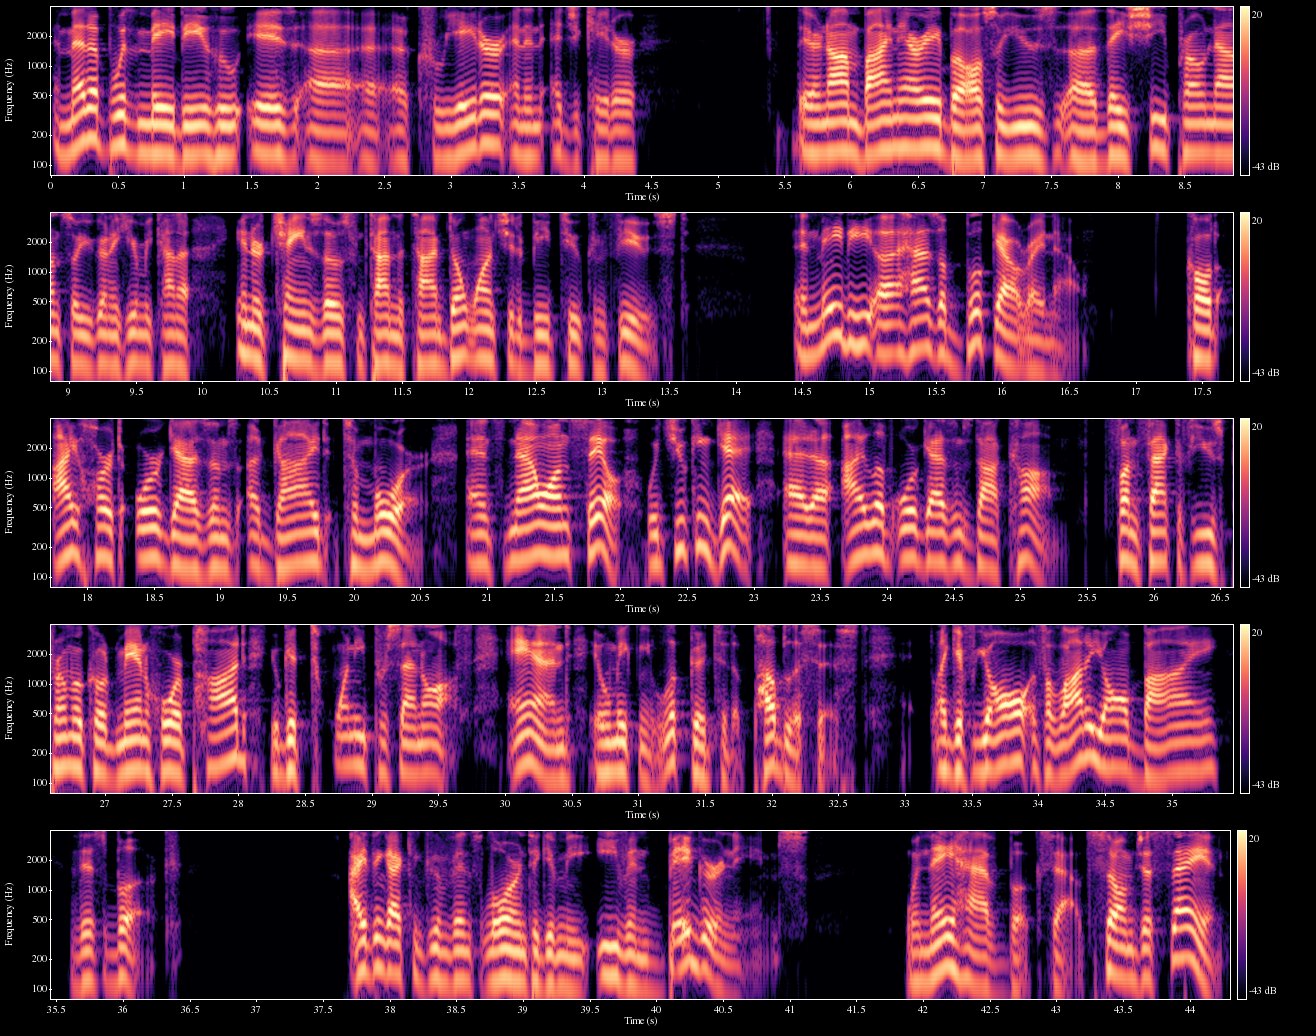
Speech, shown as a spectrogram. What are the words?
and met up with Maybe, who is a, a creator and an educator. They're non binary, but also use uh, they, she pronouns. So you're going to hear me kind of interchange those from time to time. Don't want you to be too confused. And Maybe uh, has a book out right now called I Heart Orgasms A Guide to More. And it's now on sale, which you can get at uh, iloveorgasms.com. Fun fact if you use promo code ManWhorePod, you'll get 20% off. And it will make me look good to the publicist. Like if y'all, if a lot of y'all buy this book, I think I can convince Lauren to give me even bigger names when they have books out. So I'm just saying,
